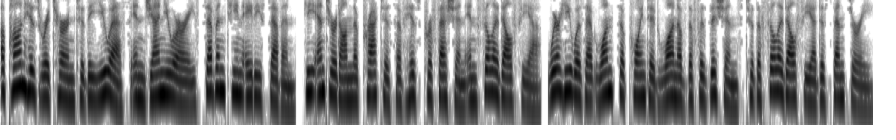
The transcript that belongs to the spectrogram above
Upon his return to the U.S. in January 1787, he entered on the practice of his profession in Philadelphia, where he was at once appointed one of the physicians to the Philadelphia Dispensary.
